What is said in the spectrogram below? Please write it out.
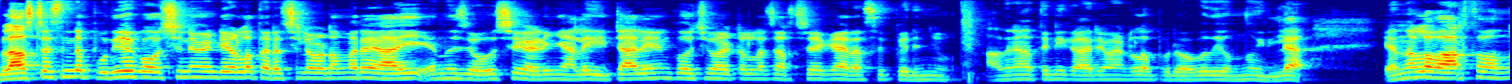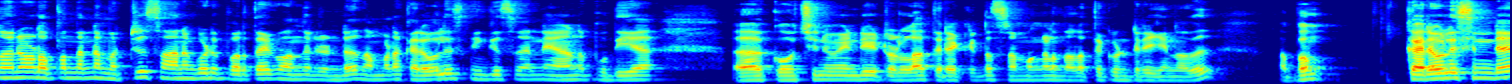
ബ്ലാസ്റ്റേഴ്സിന്റെ പുതിയ കോച്ചിന് വേണ്ടിയുള്ള തെരച്ചിൽ എവിടം വരെ ആയി എന്ന് ചോദിച്ചു കഴിഞ്ഞാൽ ഇറ്റാലിയൻ കോച്ചുമായിട്ടുള്ള ചർച്ചയൊക്കെ അരസി പിരിഞ്ഞു. അതിനകത്ത് ഇനി കാര്യമായിട്ടുള്ള പുരോഗതി ഒന്നും ഇല്ല. എന്നുള്ള വാർത്ത വന്നതിനോടൊപ്പം തന്നെ മറ്റൊരു സാധനം കൂടി പുറത്തേക്ക് വന്നിട്ടുണ്ട്. നമ്മുടെ കരോലിസ് കിങ്സ് തന്നെയാണ് പുതിയ കോച്ചിന് വേണ്ടിയിട്ടുള്ള തിരക്കിട്ട ശ്രമങ്ങൾ നടത്തിക്കൊണ്ടിരിക്കുന്നത്. അപ്പം കരോലിസിന്റെ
